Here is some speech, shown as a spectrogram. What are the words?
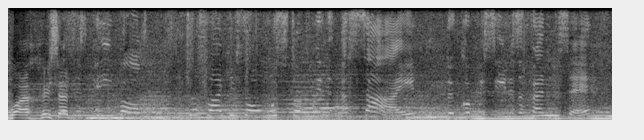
What, who said? People, just like if someone was stood with a sign that could be seen as offensive,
